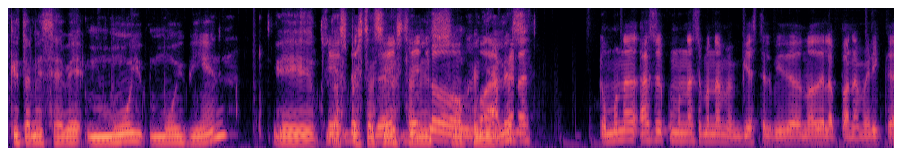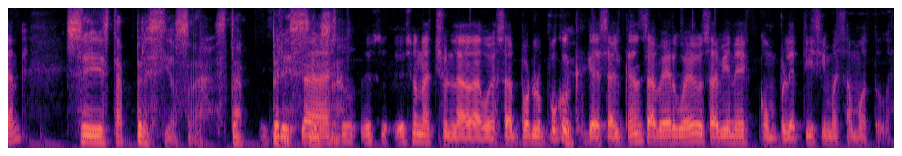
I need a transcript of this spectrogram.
que también se ve muy, muy bien. Eh, las prestaciones también son geniales. como una, hace como una semana me enviaste el video, ¿no? De la Pan American. Sí, está preciosa, está preciosa. es, una chulada, güey. O sea, por lo poco que, se alcanza a ver, güey, o sea, viene completísima esa moto, güey.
